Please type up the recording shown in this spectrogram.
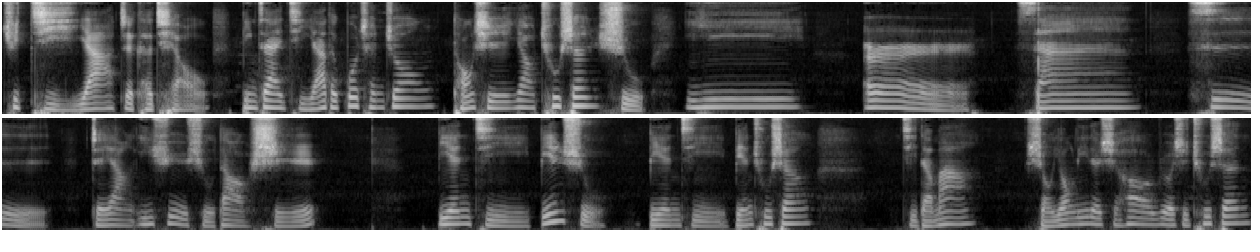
去挤压这颗球，并在挤压的过程中，同时要出声数一、二、三、四，这样依序数到十，边挤边数，边挤边出声，记得吗？手用力的时候，若是出声，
